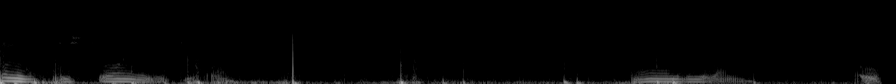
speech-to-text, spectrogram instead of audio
team is destroying these people. And we win. Oof.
